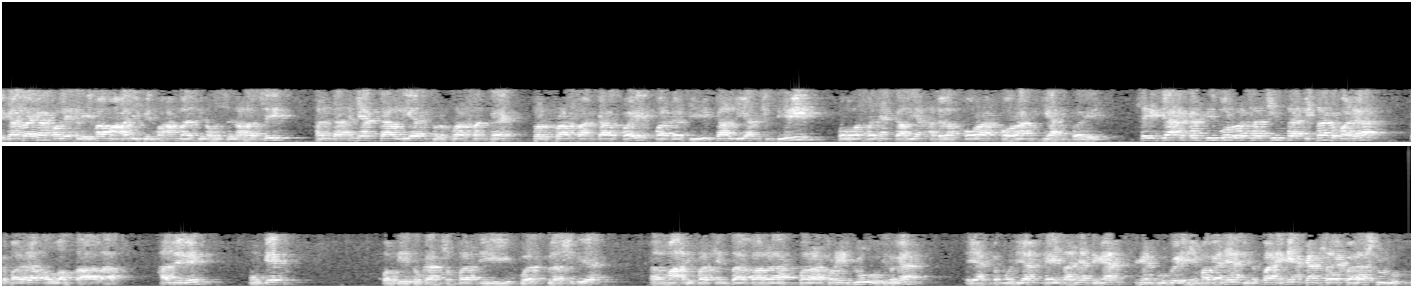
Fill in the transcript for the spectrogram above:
Dikatakan oleh Imam Ali bin Muhammad bin Husain al-Hasib, hendaknya kalian berprasangka berprasangka baik pada diri kalian sendiri bahwasanya kalian adalah orang-orang yang baik. Sehingga akan timbul rasa cinta kita kepada kepada Allah Ta'ala. Hadirin, mungkin waktu itu kan sempat dibuat belas gitu ya, e, makrifat cinta para para perindu gitu kan, yang kemudian kaitannya dengan dengan buku ini. Makanya di depan ini akan saya bahas dulu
